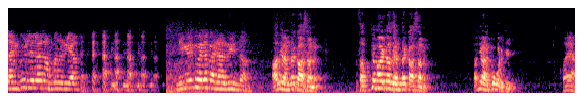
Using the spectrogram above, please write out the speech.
തനിക്കില്ലല്ലോ നമ്പർ അറിയാം. നിങ്ങൾക്ക് വല്ല പരാതി ഉണ്ടോ? അത് എന്റെ കാശാണ്. സത്യമായിട്ട് അത് എന്റെ കാശാണ്. അത് എനക്ക് കൊടുക്കും. പോയാ.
